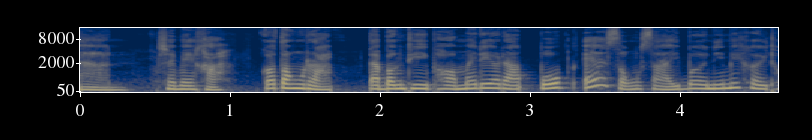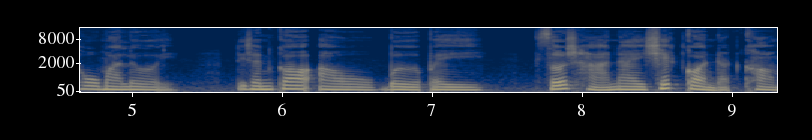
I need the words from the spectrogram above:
งานใช่ไหมคะ ก็ต้องรับ แต่บางทีพอไม่ได้รับปุ๊บ เอ๊ะสงสัยเบอร์นี้ไม่เคยโทรมาเลย ดิฉันก็เอาเบอร์ไป search หาในเช็คก่อน .com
